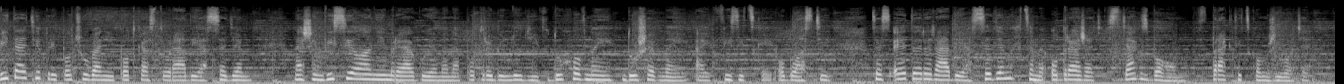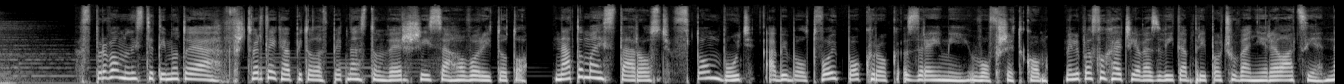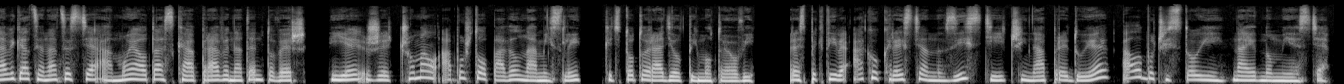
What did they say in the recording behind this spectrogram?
Vítajte pri počúvaní podcastu Rádia 7. Naším vysielaním reagujeme na potreby ľudí v duchovnej, duševnej aj fyzickej oblasti. Cez ETR Rádia 7 chceme odrážať vzťah s Bohom v praktickom živote. V prvom liste Timoteja v 4. kapitole v 15. verši sa hovorí toto. Na to maj starosť, v tom buď, aby bol tvoj pokrok zrejmý vo všetkom. Milí poslucháči, ja vás vítam pri počúvaní relácie Navigácia na ceste a moja otázka práve na tento verš je, že čo mal Apoštol Pavel na mysli, keď toto radil Timoteovi. Respektíve ako kresťan zistí, či napreduje alebo či stojí na jednom mieste.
